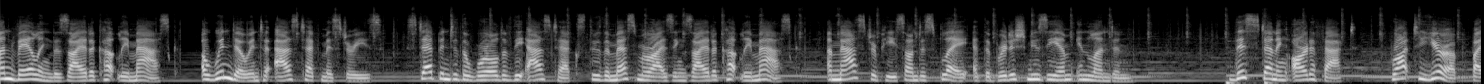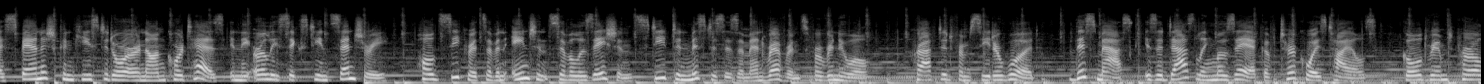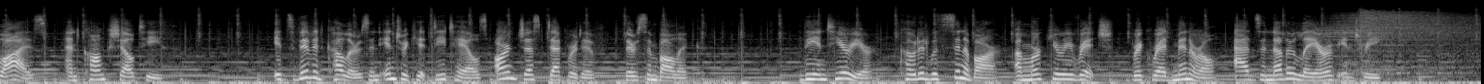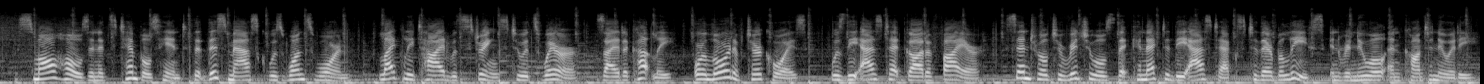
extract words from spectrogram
Unveiling the Xiuhtecuhtli Mask, a window into Aztec mysteries. Step into the world of the Aztecs through the mesmerizing Xiuhtecuhtli Mask, a masterpiece on display at the British Museum in London. This stunning artifact, brought to Europe by Spanish conquistador Hernán Cortés in the early 16th century, holds secrets of an ancient civilization steeped in mysticism and reverence for renewal. Crafted from cedar wood, this mask is a dazzling mosaic of turquoise tiles, gold-rimmed pearl eyes, and conch shell teeth. Its vivid colors and intricate details aren't just decorative, they're symbolic. The interior, coated with cinnabar, a mercury-rich, brick-red mineral, adds another layer of intrigue. Small holes in its temples hint that this mask was once worn, likely tied with strings to its wearer, Xiuhtecuhtli, or Lord of Turquoise, was the Aztec god of fire, central to rituals that connected the Aztecs to their beliefs in renewal and continuity.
